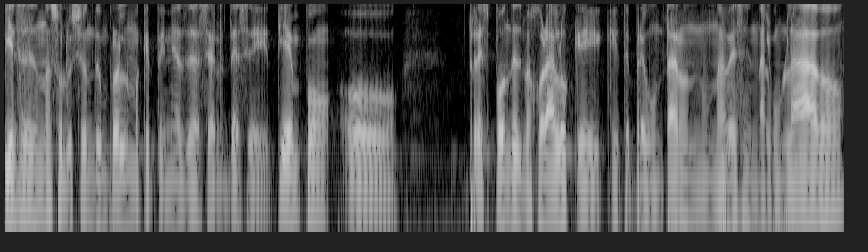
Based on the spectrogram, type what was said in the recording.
piensas en una solución de un problema que tenías de hacer de hace tiempo o respondes mejor a algo que, que te preguntaron una vez en algún lado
